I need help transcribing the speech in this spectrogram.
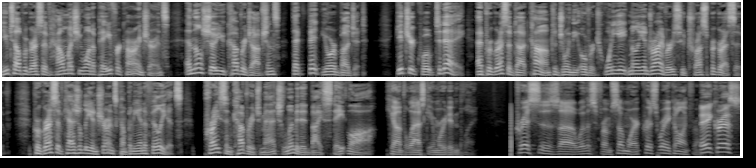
You tell Progressive how much you want to pay for car insurance, and they'll show you coverage options that fit your budget. Get your quote today at progressive.com to join the over 28 million drivers who trust Progressive. Progressive Casualty Insurance Company and Affiliates. Price and coverage match limited by state law. count the last game where he didn't play. Chris is uh, with us from somewhere. Chris, where are you calling from? Hey, Chris.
